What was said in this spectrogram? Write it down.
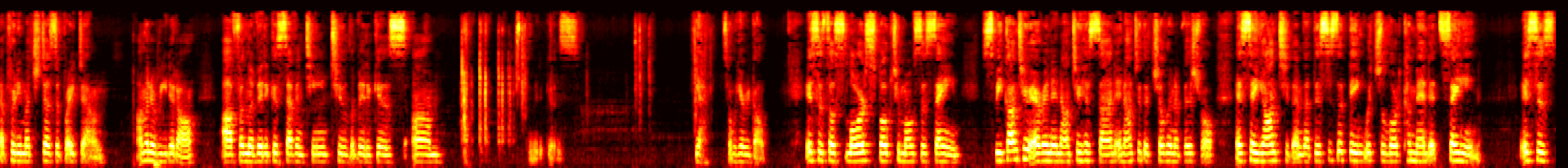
that pretty much does the breakdown. I'm going to read it all uh, from Leviticus 17 to Leviticus um, Leviticus. Yeah, so here we go. It says the Lord spoke to Moses saying, Speak unto Aaron and unto his son and unto the children of Israel, and say unto them that this is the thing which the Lord commanded, saying, It says,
